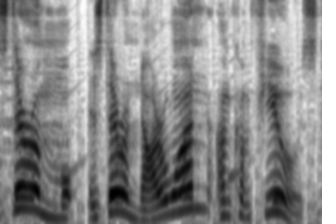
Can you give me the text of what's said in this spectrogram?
is there a mo is there another one? I'm confused.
